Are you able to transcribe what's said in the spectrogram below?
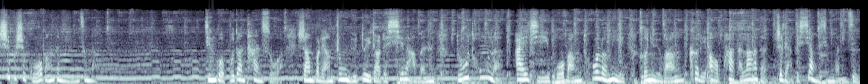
是不是国王的名字呢？经过不断探索，商伯良终于对照着希腊文读通了埃及国王托勒密和女王克里奥帕特拉的这两个象形文字。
